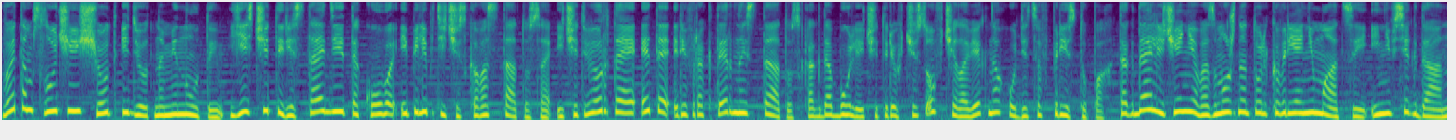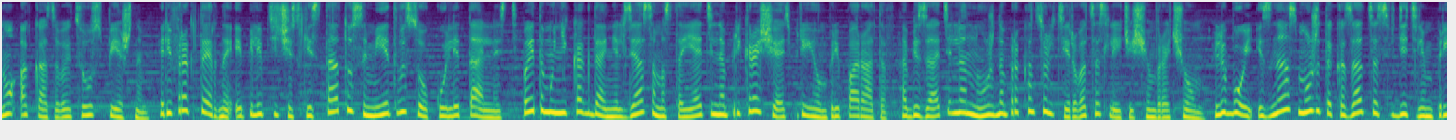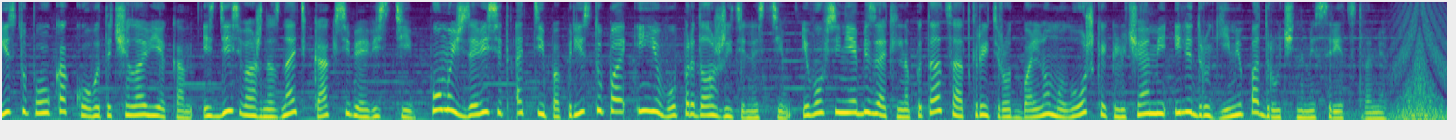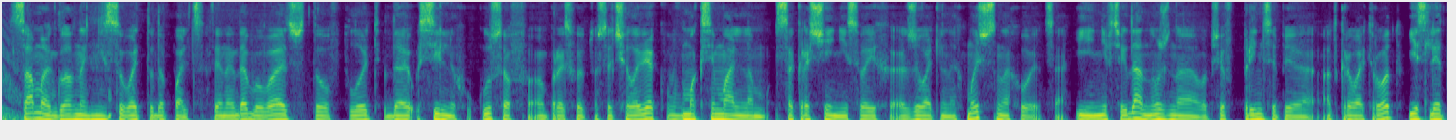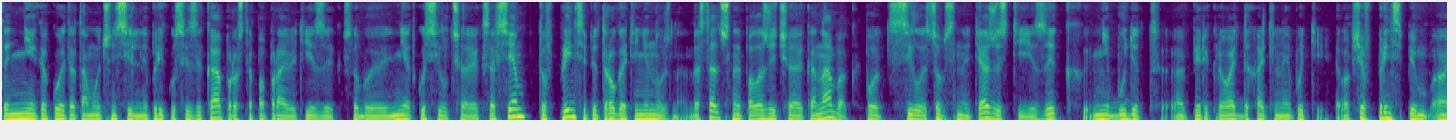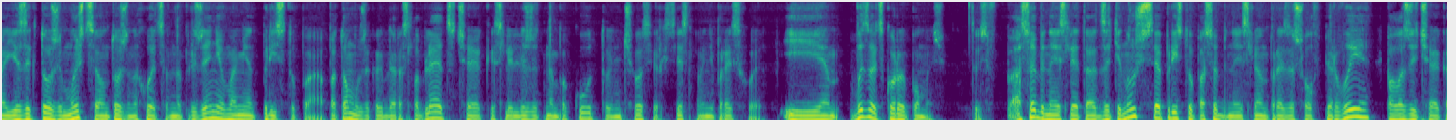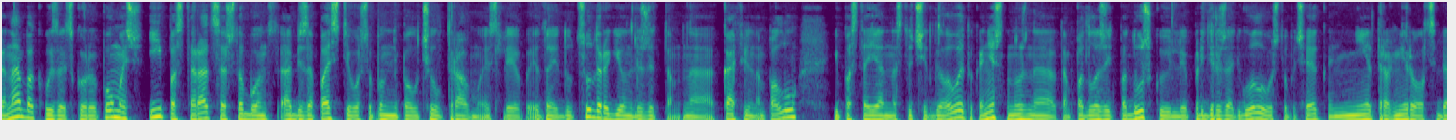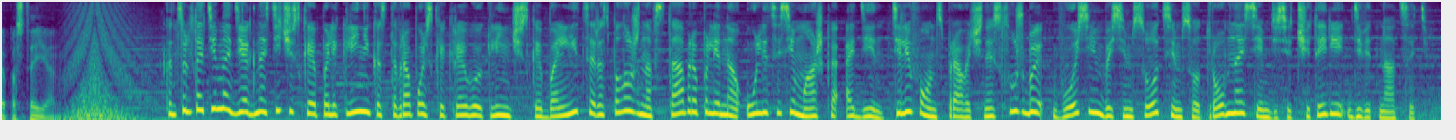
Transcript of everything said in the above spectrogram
В этом случае счет идет на минуты. Есть четыре стадии такого эпилептического статуса, и четвертая – это рефрактерный статус, когда более четырех часов человек находится в приступах. Тогда лечение возможно только в реанимации, и не всегда оно оказывается успешным. Рефрактерный эпилептический статус имеет высокую высокую летальность, поэтому никогда нельзя самостоятельно прекращать прием препаратов. Обязательно нужно проконсультироваться с лечащим врачом. Любой из нас может оказаться свидетелем приступа у какого-то человека, и здесь важно знать, как себя вести. Помощь зависит от типа приступа и его продолжительности, и вовсе не обязательно пытаться открыть рот больному ложкой, ключами или другими подручными средствами. Самое главное не сувать туда пальцы. Иногда бывает, что вплоть до сильных укусов происходит, потому что человек в максимальном сокращении своих э, жевательных мышц находится, и не всегда нужно вообще в принципе открывать рот. Если это не какой-то там очень сильный прикус языка, просто поправить язык, чтобы не откусил человек совсем, то в принципе трогать и не нужно. Достаточно положить человека на бок, под силой собственной тяжести язык не будет э, перекрывать дыхательные пути. Вообще, в принципе, язык тоже мышца, он тоже находится в напряжении в момент приступа, а потом уже, когда расслабляется человек, если лежит на боку, то ничего сверхъестественного не происходит. И вызвать скорую помощь. То есть, особенно если это затянувшийся приступ, особенно если он произошел впервые, положить человека на бок, вызвать скорую помощь и постараться, чтобы он обезопасить его, чтобы он не получил травму. Если это идут судороги, он лежит там на кафельном полу и постоянно стучит головой, то, конечно, нужно там подложить подушку или придержать голову, чтобы человек не травмировал себя постоянно. Консультативно-диагностическая поликлиника Ставропольской краевой клинической больницы расположена в Ставрополе на улице Семашка, 1. Телефон справочной службы 8 800 700 ровно 74 19.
